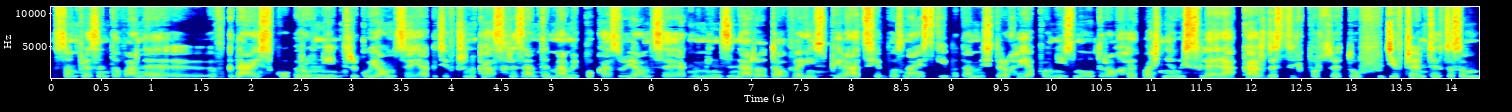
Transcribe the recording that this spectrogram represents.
są prezentowane e, w Gdańsku, równie intrygujące jak dziewczynka z chryzantemami, pokazujące jakby międzynarodowe inspiracje boznańskiej, bo tam jest trochę japonizmu, trochę właśnie Whistlera. Każde z tych portretów dziewczęcych, to są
